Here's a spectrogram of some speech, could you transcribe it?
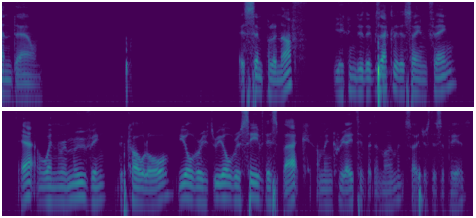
and down. It's simple enough. You can do exactly the same thing. Yeah, when removing the coal ore, you'll re you'll receive this back. I'm in creative at the moment, so it just disappears.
